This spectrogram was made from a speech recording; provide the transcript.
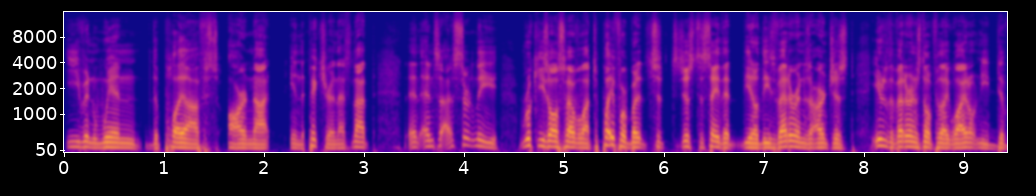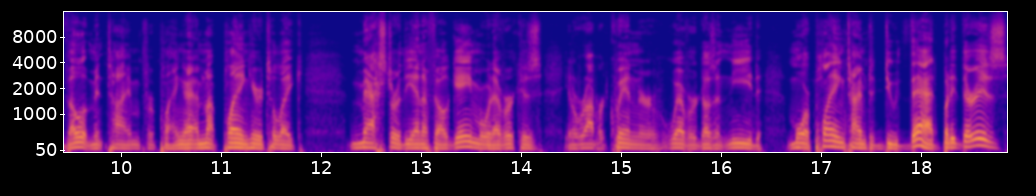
even when the playoffs are not in the picture. And that's not, and, and, certainly rookies also have a lot to play for. But it's just, just to say that you know these veterans aren't just even if the veterans don't feel like, well, I don't need development time for playing. I'm not playing here to like master the NFL game or whatever because you know Robert Quinn or whoever doesn't need more playing time to do that. But it, there is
